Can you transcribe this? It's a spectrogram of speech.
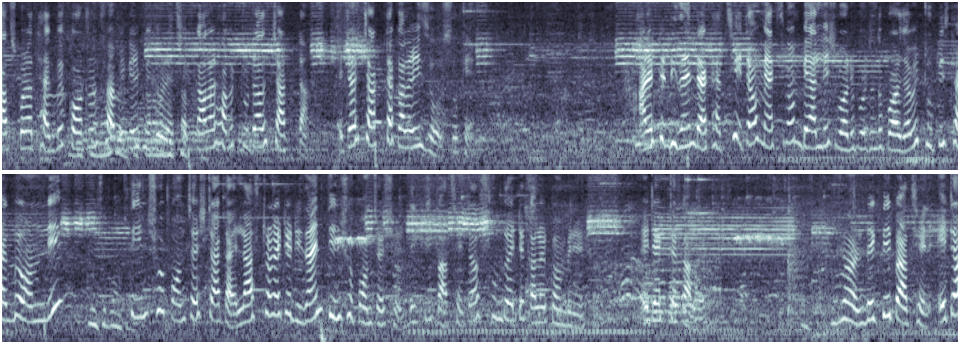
কাজ করা থাকবে কটন ফ্যাব্রিকের ভিতরে। কালার হবে টোটাল চারটা। এটার চারটা কালারই জোস ওকে আরেকটা ডিজাইন দেখাচ্ছি। এটাও ম্যাক্সিমাম বিয়াল্লিশ বডি পর্যন্ত পাওয়া যাবে। টু পিস থাকবে অনলি তিনশো পঞ্চাশ। টাকায়। লাস্ট ওয়ান একটা ডিজাইন তিনশো পঞ্চাশের দেখতেই পাচ্ছে এটাও সুন্দর একটা কালার কম্বিনেশন এটা একটা কালার ঝড় দেখতেই পাচ্ছেন এটা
